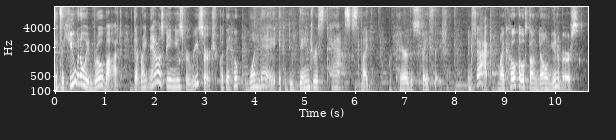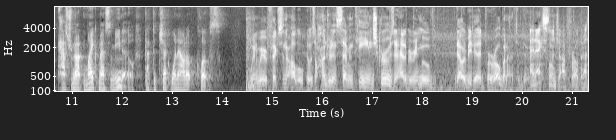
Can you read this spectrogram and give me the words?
It's a humanoid robot that right now is being used for research, but they hope one day it could do dangerous tasks like repair the space station. In fact, my co-host on Known Universe, astronaut Mike Massimino, got to check one out up close. When we were fixing the Hubble, it was 117 screws that had to be removed. That would be good for a Robonaut to do. An excellent job for Robonaut.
